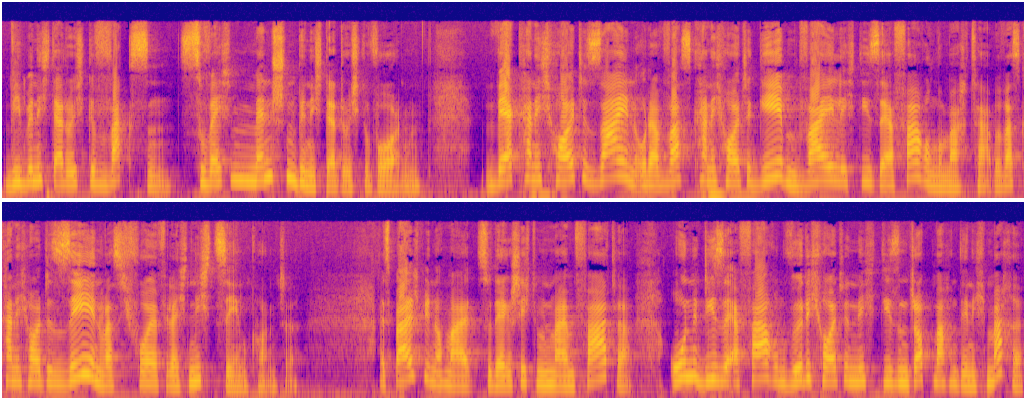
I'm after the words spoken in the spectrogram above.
wie bin ich dadurch gewachsen? Zu welchem Menschen bin ich dadurch geworden? Wer kann ich heute sein oder was kann ich heute geben, weil ich diese Erfahrung gemacht habe? Was kann ich heute sehen, was ich vorher vielleicht nicht sehen konnte? Als Beispiel nochmal zu der Geschichte mit meinem Vater. Ohne diese Erfahrung würde ich heute nicht diesen Job machen, den ich mache.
